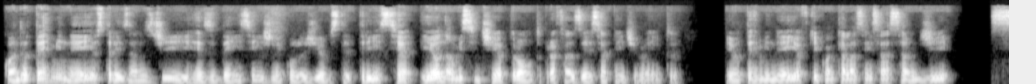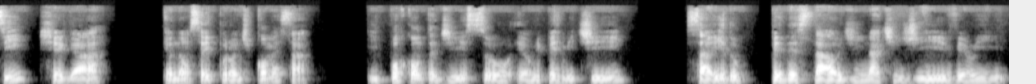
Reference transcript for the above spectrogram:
Quando eu terminei os três anos de residência em ginecologia e obstetrícia, eu não me sentia pronto para fazer esse atendimento. Eu terminei e eu fiquei com aquela sensação de se chegar, eu não sei por onde começar. E por conta disso, eu me permiti sair do pedestal de inatingível e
